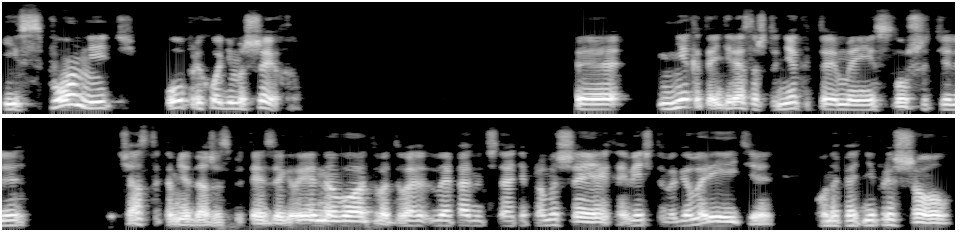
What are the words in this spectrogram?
и вспомнить о приходе Машеха. Э, некоторые интересно, что некоторые мои слушатели часто ко мне даже с претензией говорят, ну вот, вот вы, вы опять начинаете про Машеха, вечно вы говорите, он опять не пришел.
